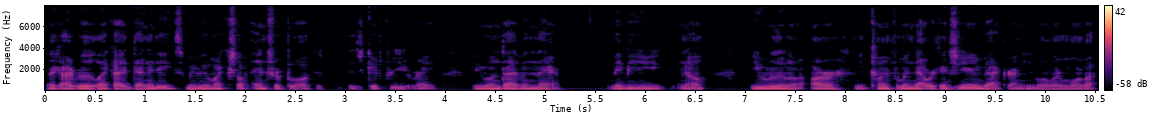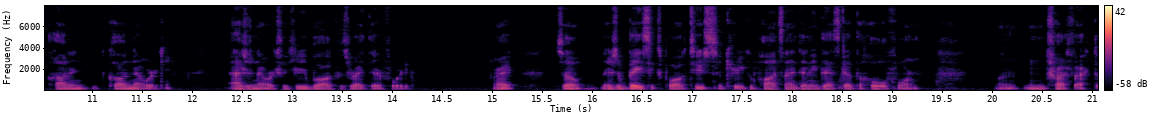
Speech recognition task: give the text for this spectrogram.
like I really like identity, so maybe the Microsoft Entra blog is, is good for you, right? Maybe you want to dive in there. Maybe you know you really are coming from a network engineering background. You want to learn more about cloud and cloud networking. Azure Network Security blog is right there for you, right? So there's a basics block too, security compliance and identity. That's got the whole form and trifecta,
